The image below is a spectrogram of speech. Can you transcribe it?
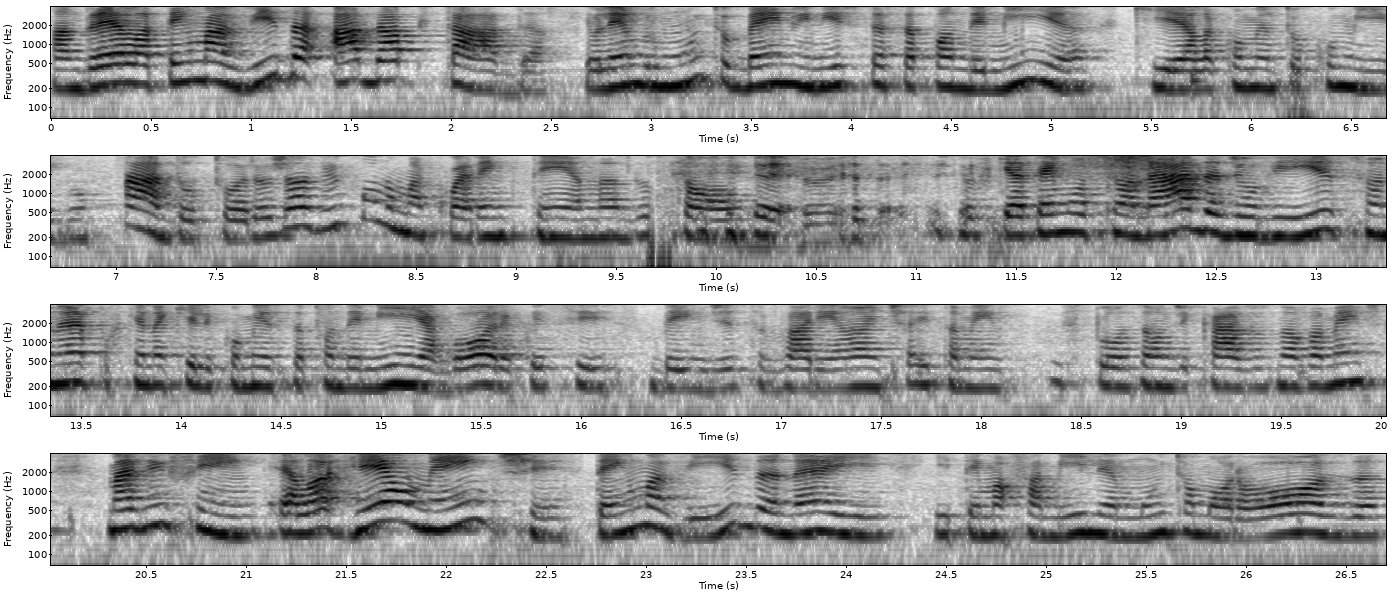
A Andrea ela tem uma vida adaptada. Eu lembro muito bem no início dessa pandemia que ela comentou comigo: Ah, doutora, eu já vivo numa quarentena do sol. é verdade. Eu fiquei até emocionada de ouvir isso, né? Porque naquele começo da pandemia e agora com esse bendito variante, aí também explosão de casos novamente. Mas enfim, ela realmente tem uma vida, né? E, e tem uma família muito amorosa,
